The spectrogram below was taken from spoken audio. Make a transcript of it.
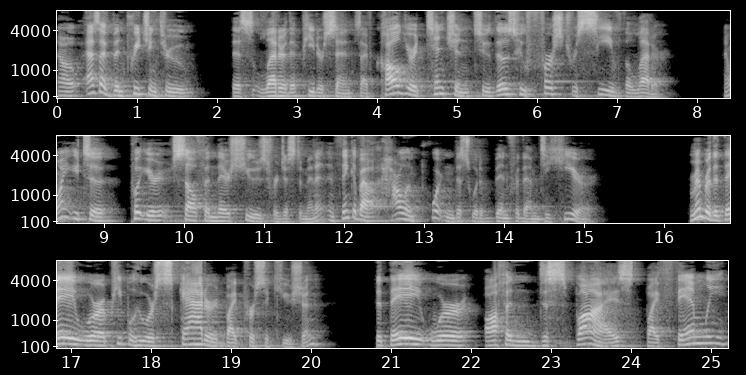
Now, as I've been preaching through this letter that Peter sent, I've called your attention to those who first received the letter. I want you to put yourself in their shoes for just a minute and think about how important this would have been for them to hear. Remember that they were a people who were scattered by persecution, that they were often despised by family,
